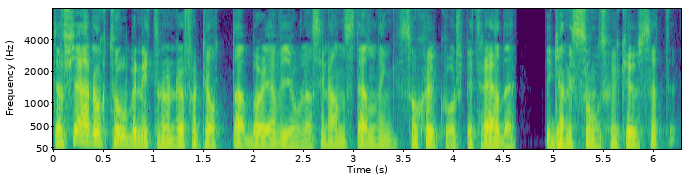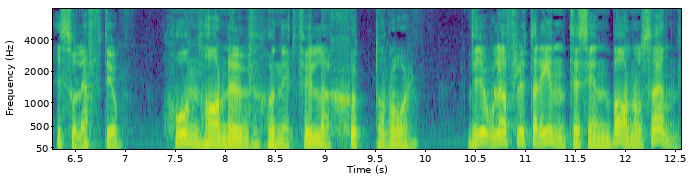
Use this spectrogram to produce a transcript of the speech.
Den 4 oktober 1948 börjar Viola sin anställning som sjukvårdsbiträde vid Garnisonssjukhuset i Sollefteå. Hon har nu hunnit fylla 17 år. Viola flyttar in till sin barndomsvän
